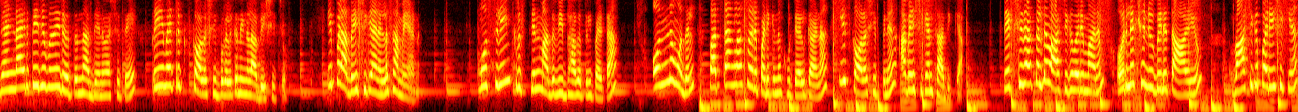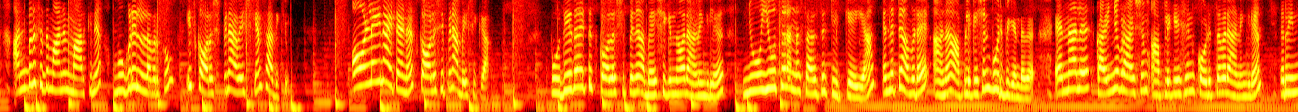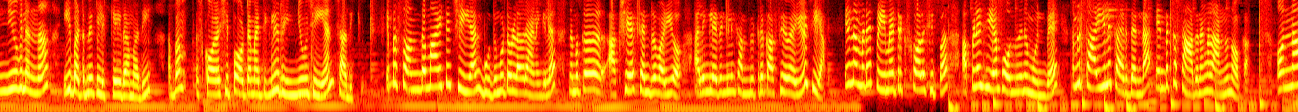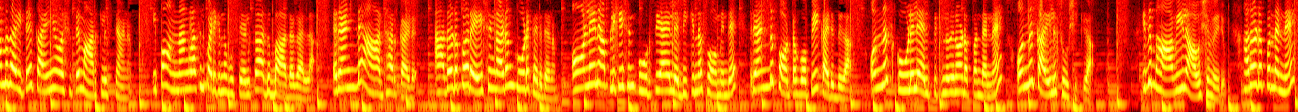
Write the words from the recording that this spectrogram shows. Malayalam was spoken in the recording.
രണ്ടായിരത്തി ഇരുപത് ഇരുപത്തൊന്ന് അധ്യയന വർഷത്തെ പ്രീ മെട്രിക് സ്കോളർഷിപ്പുകൾക്ക് നിങ്ങൾ അപേക്ഷിച്ചു. ഇപ്പോൾ അപേക്ഷിക്കാനുള്ള സമയമാണ്. മുസ്ലിം ക്രിസ്ത്യൻ മതവിഭാഗത്തിൽപ്പെട്ട ഒന്ന് മുതൽ പത്താം ക്ലാസ് വരെ പഠിക്കുന്ന കുട്ടികൾക്കാണ് ഈ സ്കോളർഷിപ്പിന് അപേക്ഷിക്കാൻ സാധിക്കുക. രക്ഷിതാക്കളുടെ വാർഷിക വരുമാനം ഒരു ലക്ഷം രൂപയിൽ താഴെയും വാർഷിക പരീക്ഷയ്ക്ക് അൻപത് ശതമാനം മാർക്കിന് മുകളിലുള്ളവർക്കും ഈ സ്കോളർഷിപ്പിന് അപേക്ഷിക്കാൻ സാധിക്കും. ഓൺലൈനായിട്ടാണ് സ്കോളർഷിപ്പിന് അപേക്ഷിക്കുക. പുതിയതായിട്ട് സ്കോളർഷിപ്പിന് അപേക്ഷിക്കുന്നവരാണെങ്കിൽ ന്യൂ യൂസർ എന്ന സ്ഥലത്ത് ക്ലിക്ക് ചെയ്യാം എന്നിട്ട് അവിടെ ആണ് ആപ്ലിക്കേഷൻ പൂരിപ്പിക്കേണ്ടത്. എന്നാൽ കഴിഞ്ഞ പ്രാവശ്യം ആപ്ലിക്കേഷൻ കൊടുത്തവരാണെങ്കിൽ റിന്യൂവൽ എന്ന ഈ ബട്ടണിൽ ക്ലിക്ക് ചെയ്താൽ മതി. അപ്പം സ്കോളർഷിപ്പ് ഓട്ടോമാറ്റിക്കലി റിന്യൂ ചെയ്യാൻ സാധിക്കും. ഇപ്പൊ സ്വന്തമായിട്ട് ചെയ്യാൻ ബുദ്ധിമുട്ടുള്ളവരാണെങ്കിൽ നമുക്ക് അക്ഷയ സെന്റർ വഴിയോ അല്ലെങ്കിൽ ഏതെങ്കിലും കമ്പ്യൂട്ടർ കഫേ വഴിയോ ചെയ്യാം. ഇനി നമ്മുടെ പ്രീമെട്രിക് സ്കോളർഷിപ്പ് അപ്ലൈ ചെയ്യാൻ പോകുന്നതിന് മുൻപേ നമ്മൾ കയ്യിൽ കരുതേണ്ട എന്തൊക്കെ സാധനങ്ങളാണെന്ന് നോക്കാം. ഒന്നാമതായിട്ട് കഴിഞ്ഞ വർഷത്തെ മാർക്ക് ലിസ്റ്റ് ആണ്. ഇപ്പൊ ഒന്നാം ക്ലാസ്സിൽ പഠിക്കുന്ന കുട്ടികൾക്ക് അത് ബാധകമല്ല. രണ്ട് ആധാർ കാർഡ് അതോടൊപ്പം റേഷൻ കാർഡും കൂടെ കരുതണം. ഓൺലൈൻ ആപ്ലിക്കേഷൻ പൂർത്തിയായി ലഭിക്കുന്ന ഫോമിന്റെ രണ്ട് ഫോട്ടോ കോപ്പി കരുതുക. ഒന്ന് സ്കൂളിൽ ഏൽപ്പിക്കുന്നതിനോടൊപ്പം തന്നെ ഒന്ന് കയ്യിൽ സൂക്ഷിക്കുക. ഇത് ഭാവിയിൽ ആവശ്യം വരും. അതോടൊപ്പം തന്നെ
